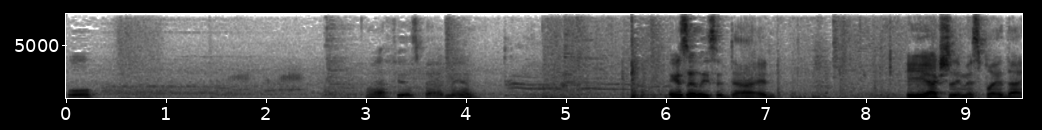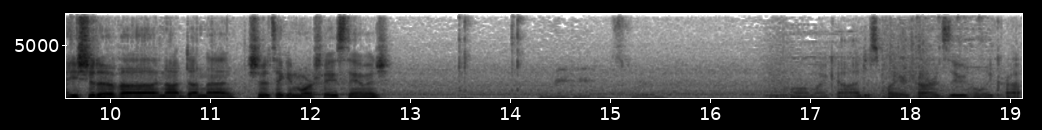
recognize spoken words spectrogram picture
Well, well, that feels bad, man. I guess at least it died. He actually misplayed that. He should have uh, not done that. Should have taken more face damage. My god, just play your cards, dude. Holy crap.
